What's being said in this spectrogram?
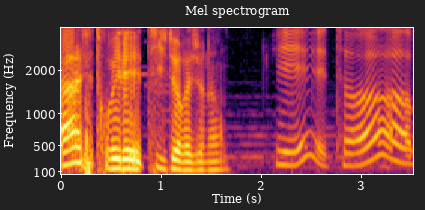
Ah, j'ai trouvé les tiges de régional. Et top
